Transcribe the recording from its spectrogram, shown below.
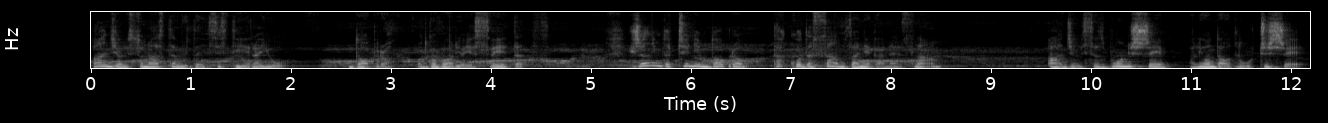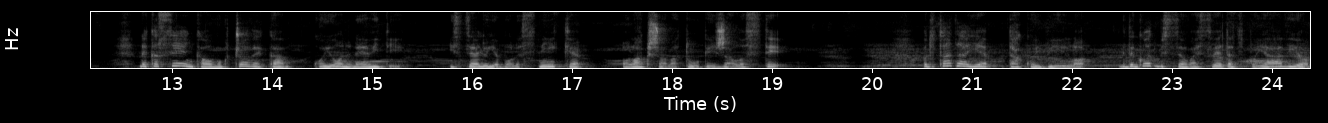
anđeli su nastavili da insistiraju. Dobro, odgovorio je svetac. Želim da činim dobro tako da sam za njega ne znam. Anđeli se zbuniše, ali onda odlučiše. Neka senka ovog čoveka koji on ne vidi, isceljuje bolesnike, olakšava tuge i žalosti. Od tada je tako i bilo. Gde god bi se ovaj svetac pojavio,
